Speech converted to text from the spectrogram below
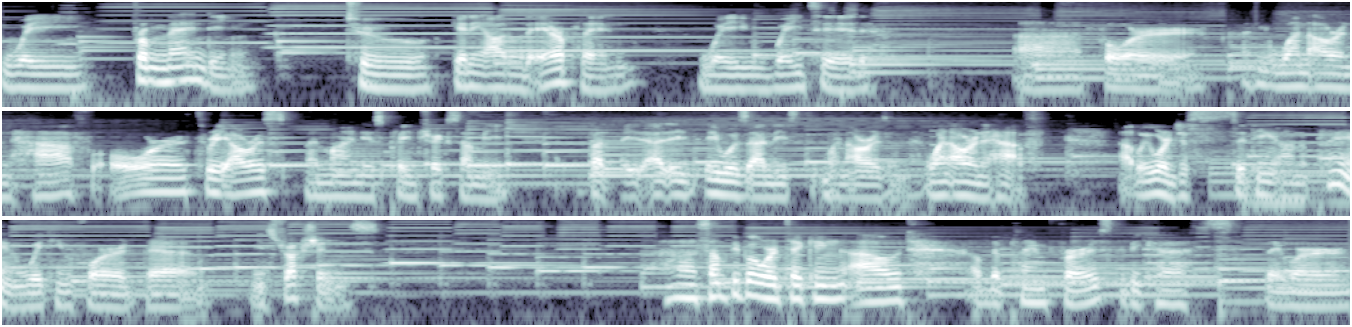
we, from landing to getting out of the airplane, we waited uh, for I think one hour and a half or three hours. My mind is playing tricks on me, but it, it, it was at least one hour and one hour and a half uh, we were just sitting on the plane waiting for the instructions. Uh, some people were taken out of the plane first because they were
